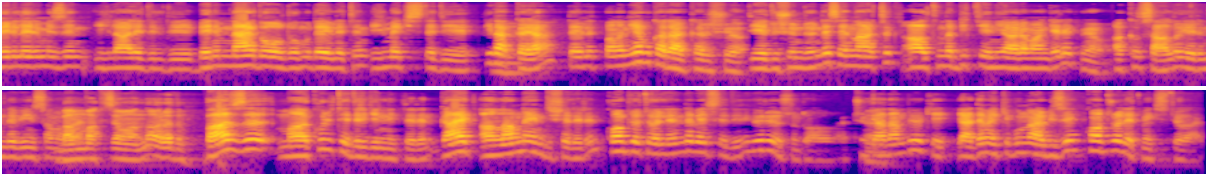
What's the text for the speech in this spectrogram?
verilerimizin ihlal edildiği, benim nerede olduğumu devletin bilmek istediği. Bir dakika ya, devlet bana niye bu kadar karışıyor diye düşündüğünde senin artık altında bit yeniği araman gerekmiyor mu? Akıl sağlığı yerinde bir insan olarak. Ben vakti zamanında aradım. Bazı makul tedirginliklerin, gayet anlamlı endişelerin komplo teorilerinde beslediğini görüyorsun doğal olarak. Çünkü Evet. adam diyor ki ya demek ki bunlar bizi kontrol etmek istiyorlar.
